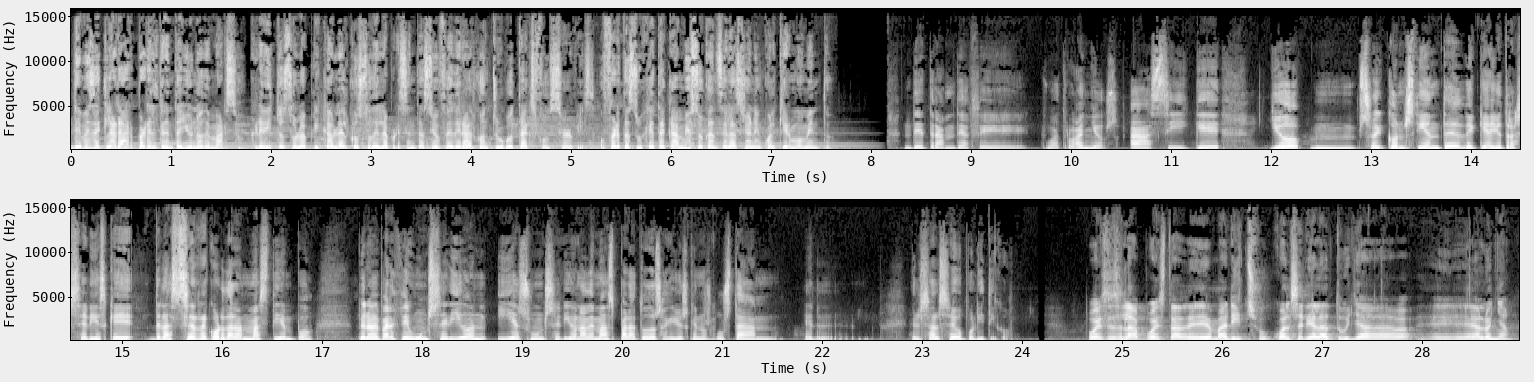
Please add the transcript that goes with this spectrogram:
Debes declarar para el 31 de marzo. Crédito solo aplicable al costo de la presentación federal con TurboTax Full Service. Oferta sujeta a cambios o cancelación en cualquier momento. De Trump de hace cuatro años. Así que yo mm, soy consciente de que hay otras series que de las se recordarán más tiempo, pero me parece un serión y es un serión además para todos aquellos que nos gustan el, el salseo político. Pues esa es la apuesta de Marichu. ¿Cuál sería la tuya, eh, Aloña?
